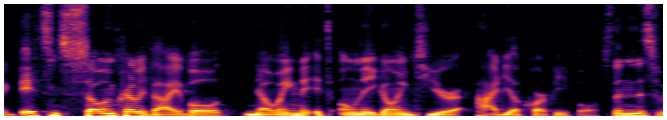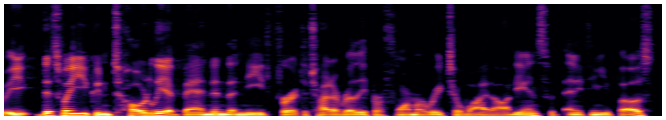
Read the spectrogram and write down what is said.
it's so incredibly valuable knowing that it's only going to your ideal core people. So then this way, this way you can totally abandon the need for it to try to really perform or reach a wide audience with anything you post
